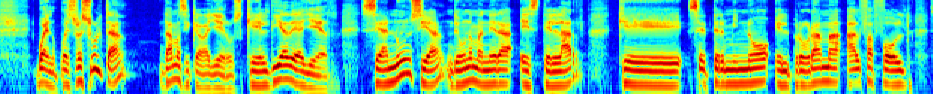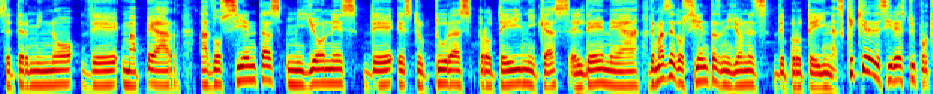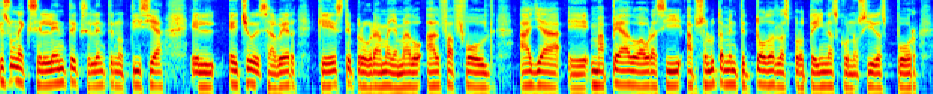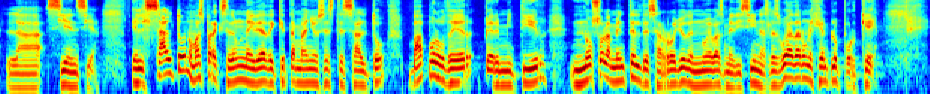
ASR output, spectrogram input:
Bueno, pues resulta damas y caballeros, que el día de ayer se anuncia de una manera estelar que se terminó el programa AlphaFold, se terminó de mapear a 200 millones de estructuras proteínicas, el DNA, de más de 200 millones de proteínas. ¿Qué quiere decir esto y por qué es una excelente, excelente noticia el hecho de saber que este programa llamado AlphaFold haya eh, mapeado ahora sí absolutamente todas las proteínas conocidas por la ciencia. El salto, nomás para que se den una idea de qué tamaño es este salto, va a poder permitir no solamente el desarrollo de nuevas medicinas. Les voy a dar un ejemplo por qué.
